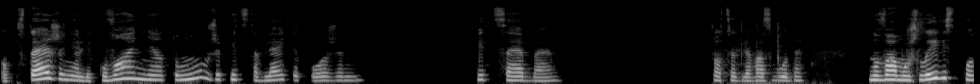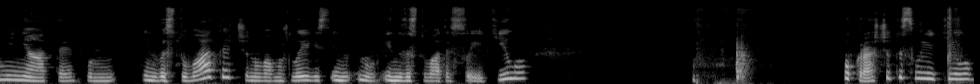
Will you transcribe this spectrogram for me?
обстеження, лікування. Тому вже підставляйте кожен під себе. Що це для вас буде? Нова можливість поміняти, інвестувати, чи нова можливість ну, інвестувати в своє тіло, покращити своє тіло.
